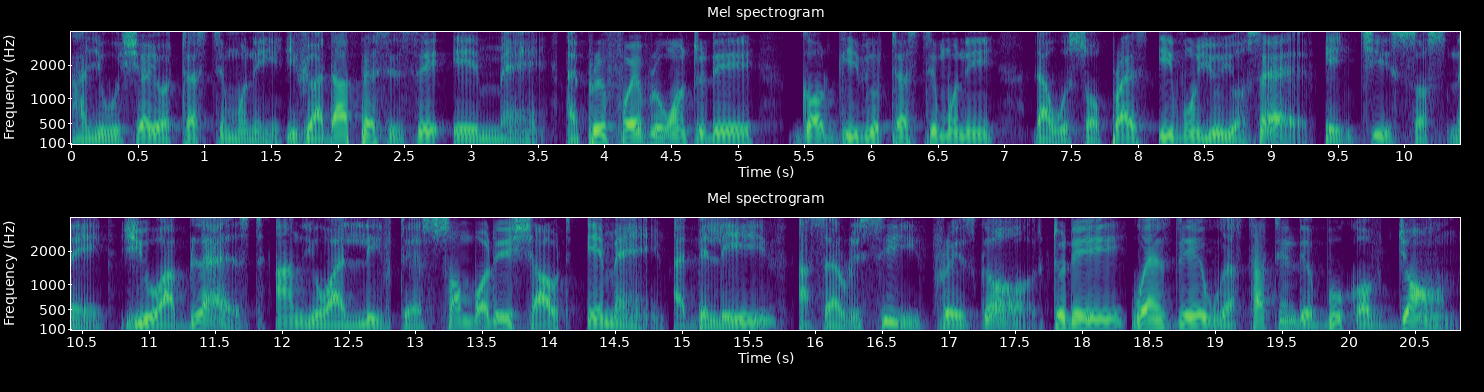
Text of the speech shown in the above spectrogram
and you will share your testimony. If you are that person, say amen. I pray for everyone today. God give you testimony that will surprise even you yourself. In Jesus' name, you are blessed and you are lifted. Somebody shout amen. I believe as I receive. Praise God. Today, Wednesday, we are starting the book of John.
